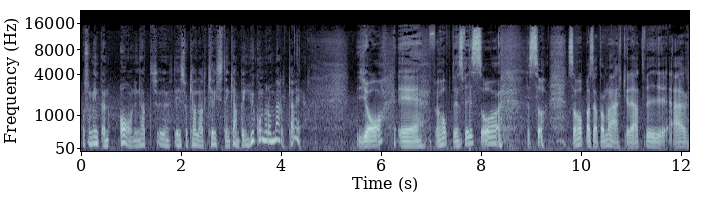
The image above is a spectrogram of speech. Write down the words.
och som inte har en aning att eh, det är så kallad kristen camping. Hur kommer de märka det? Ja, eh, förhoppningsvis så, så, så hoppas jag att de märker det att vi är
